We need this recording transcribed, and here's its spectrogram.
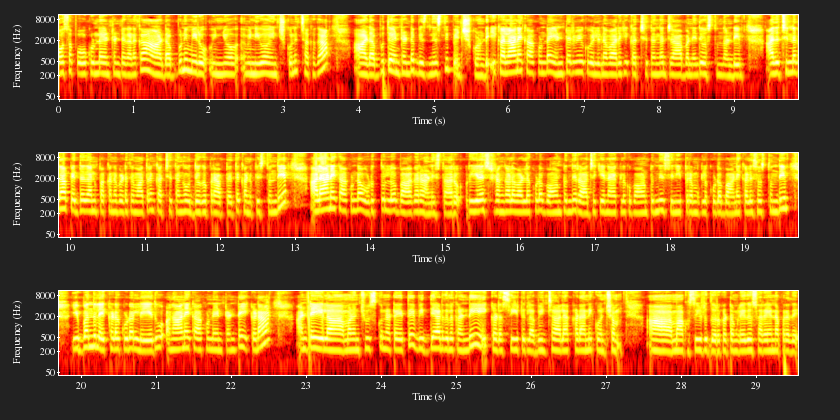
మోసపోకుండా ఏంటంటే కనుక ఆ డబ్బుని మీరు వినియోగ వినియోగించుకొని చక్కగా ఆ డబ్బుతో ఏంటంటే బిజినెస్ని పెంచుకోండి. ఇక అలానే కాకుండా ఇంటర్వ్యూకి వెళ్ళిన వారికి ఖచ్చితంగా జాబ్ అనేది వస్తుందండి. అది చిన్నదా పెద్దదాని పక్కన పెడితే మాత్రం ఖచ్చితంగా ఉద్యోగ ప్రాప్తి అయితే కనిపిస్తుంది. అలానే కాకుండా వృత్తుల్లో బాగా రాణిస్తారు. రియల్ ఎస్టేట్ రంగాల వాళ్ళకు కూడా బాగుంటుంది. రాజకీయ నాయకులకు బాగుంటుంది. సినీ ప్రముఖులకు కూడా బాగానే కలిసి వస్తుంది ఇబ్బందులు ఎక్కడ కూడా లేదు. అలానే కాకుండా ఏంటంటే ఇక్కడ అంటే ఇలా మనం చూసుకున్నట్టయితే విద్యార్థులకండి ఇక్కడ సీటు లభించాలి. అక్కడ అని కొంచెం మాకు సీటు దొరకటం లేదు. సరైన ప్రదే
